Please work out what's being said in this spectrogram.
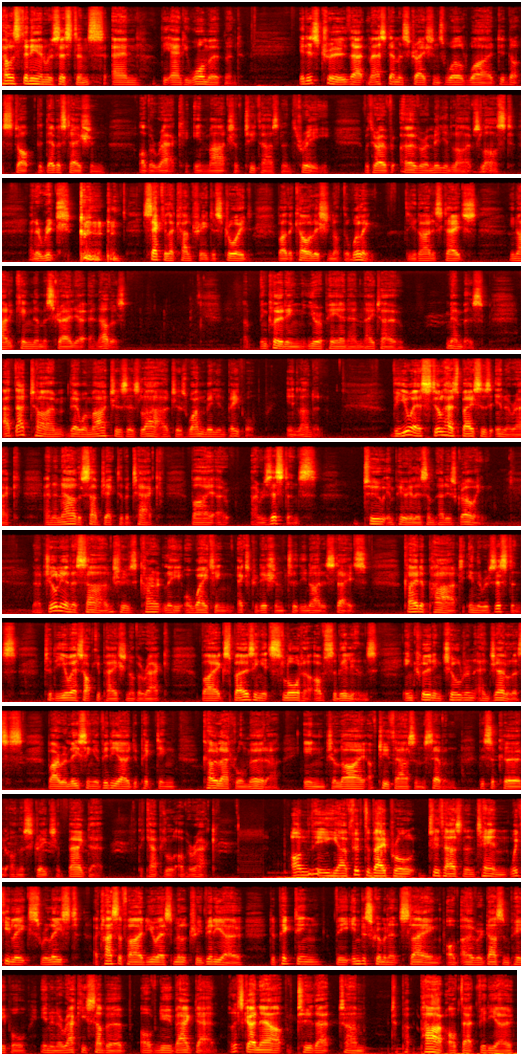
Palestinian resistance and the anti war movement. It is true that mass demonstrations worldwide did not stop the devastation of Iraq in March of 2003, with over, over a million lives lost and a rich secular country destroyed by the coalition of the willing, the United States, United Kingdom, Australia, and others, uh, including European and NATO members. At that time, there were marches as large as one million people in London. The US still has bases in Iraq and are now the subject of attack by a, a resistance to imperialism that is growing. Now, Julian Assange, who's currently awaiting extradition to the United States, played a part in the resistance to the US occupation of Iraq by exposing its slaughter of civilians, including children and journalists, by releasing a video depicting collateral murder in July of 2007. This occurred on the streets of Baghdad, the capital of Iraq. On the uh, 5th of April 2010, WikiLeaks released a classified US military video depicting the indiscriminate slaying of over a dozen people in an Iraqi suburb of New Baghdad. Let's go now to that um, to p- part of that video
